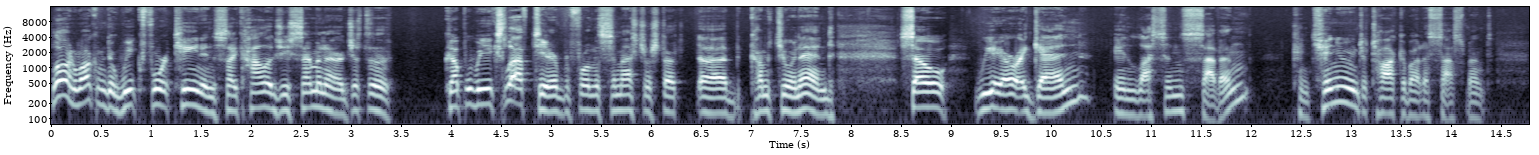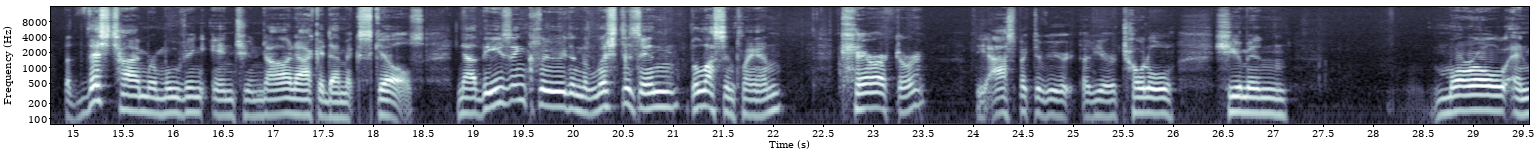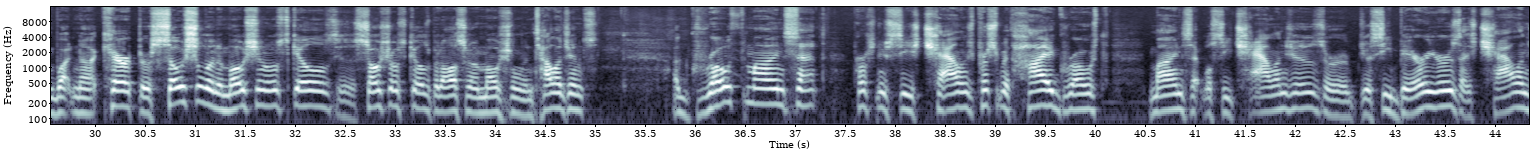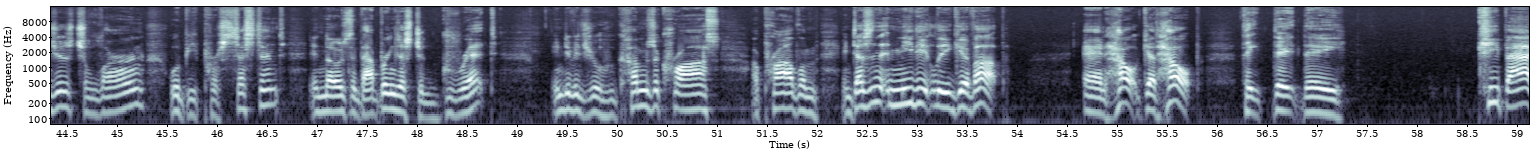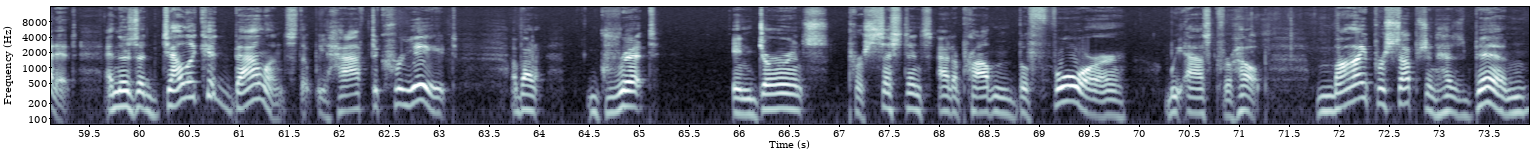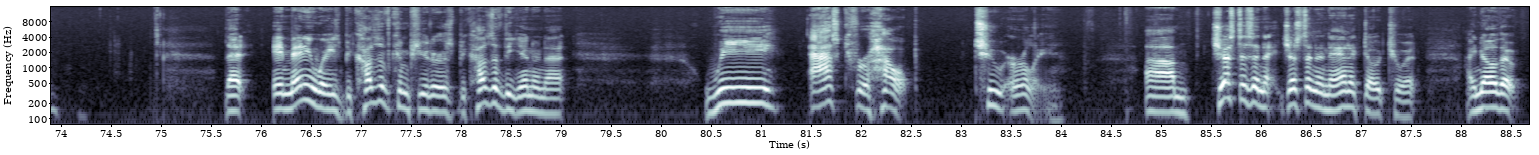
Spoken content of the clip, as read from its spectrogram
Hello and welcome to week 14 in psychology seminar. Just a couple weeks left here before the semester starts uh, comes to an end. So we are again in lesson seven, continuing to talk about assessment, but this time we're moving into non-academic skills. Now these include, and the list is in the lesson plan, character, the aspect of your of your total human moral and whatnot character, social and emotional skills, social skills, but also emotional intelligence, a growth mindset, person who sees challenge, person with high growth mindset will see challenges or you'll see barriers as challenges to learn, will be persistent in those that that brings us to grit, individual who comes across a problem and doesn't immediately give up and help get help. They they they keep at it. And there's a delicate balance that we have to create about grit, endurance, persistence at a problem before we ask for help. My perception has been that in many ways, because of computers, because of the internet, we ask for help too early. Um, just as an just an, an anecdote to it, I know that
